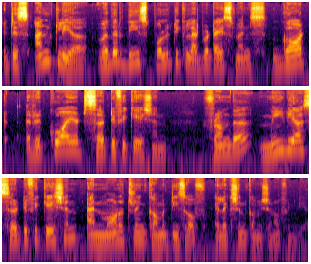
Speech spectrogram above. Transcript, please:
it is unclear whether these political advertisements got required certification from the Media Certification and Monitoring Committees of Election Commission of India.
